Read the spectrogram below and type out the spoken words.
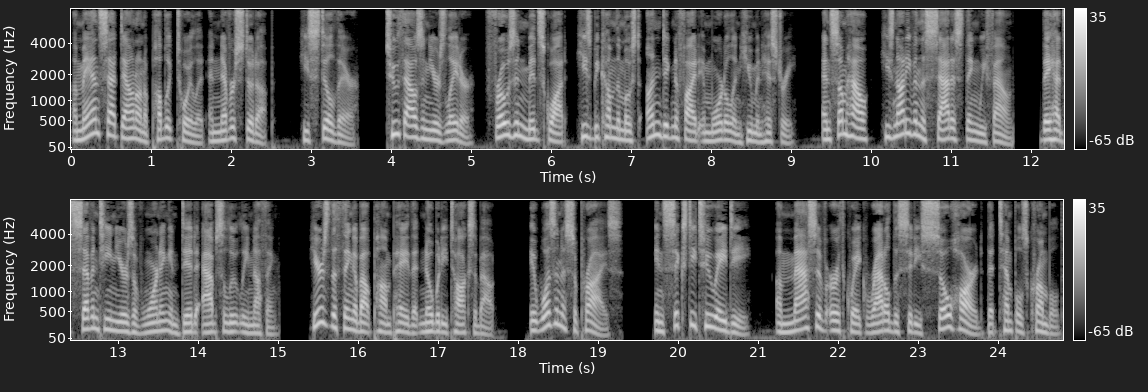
a man sat down on a public toilet and never stood up. He's still there. 2,000 years later, frozen mid squat, he's become the most undignified immortal in human history. And somehow, he's not even the saddest thing we found. They had 17 years of warning and did absolutely nothing. Here's the thing about Pompeii that nobody talks about it wasn't a surprise. In 62 AD, a massive earthquake rattled the city so hard that temples crumbled,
